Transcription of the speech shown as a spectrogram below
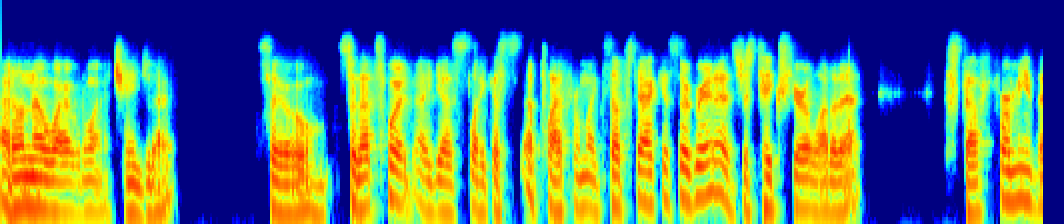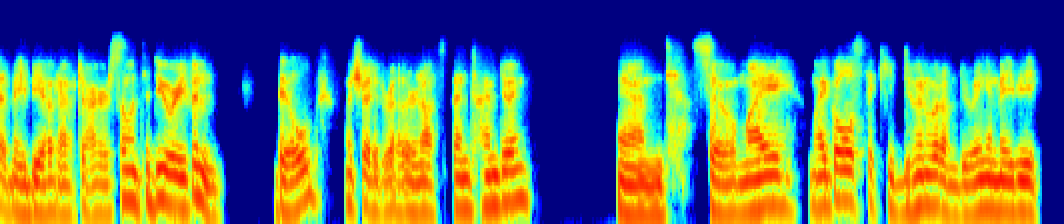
I don't know why I would want to change that. So, so that's what I guess like a, a platform like Substack is so great at. It just takes care of a lot of that stuff for me that maybe I would have to hire someone to do or even build, which I'd rather not spend time doing. And so my my goal is to keep doing what I'm doing and maybe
